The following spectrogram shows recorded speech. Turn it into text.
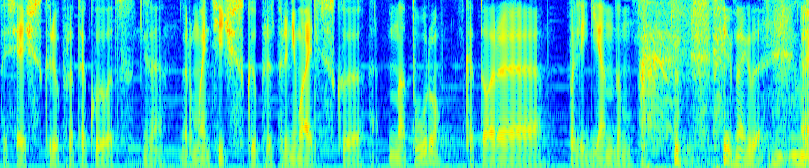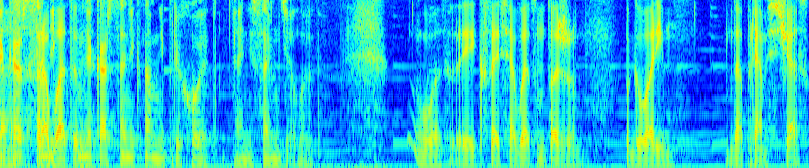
То есть я сейчас говорю про такую вот, не знаю, романтическую предпринимательскую натуру, которая по легендам иногда мне э, кажется, срабатывает. Они, мне кажется, они к нам не приходят, они сами делают. Вот, и, кстати, об этом тоже поговорим, да, прямо сейчас.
